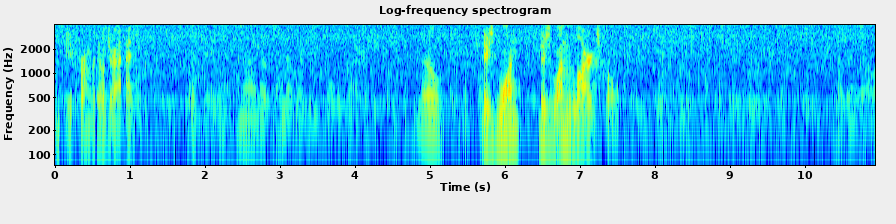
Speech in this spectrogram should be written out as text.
Must be a front wheel drive. Okay, yeah. Now I gotta find out where these bolts are. No. There's one. There's one large bolt. Oh, there they all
